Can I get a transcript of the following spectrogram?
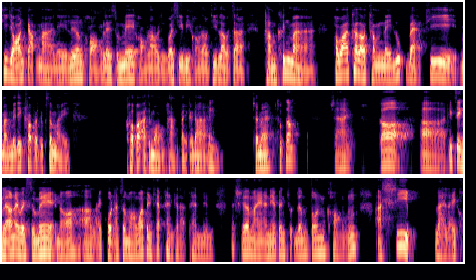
ที่ย้อนกลับมาในเรื่องของเรซูเม่ของเราหรือว่า CV ของเราที่เราจะทำขึ้นมา เพราะว่าถ้าเราทำในรูปแบบที่มันไม่ได้เข้ากับยุคสมัย เขาก็อาจจะมองผ่านไปก็ได้อืมใช่ไหมถูกต้อง ใช่ ก็อ่าที่จริงแล้วในเรซูเม่เนาะอ่าหลายคนอาจจะมองว่าเป็นแค่แผ่นกระดาษแผ่นหนึ่งแต่เชื่อไหมอันนี้เป็นจุดเริ่มต้นของอาชีพหลาย ๆ ค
